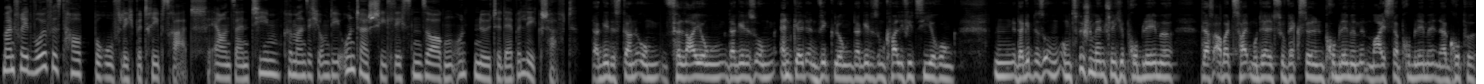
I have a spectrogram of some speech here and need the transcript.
Manfred Wulff ist hauptberuflich Betriebsrat. Er und sein Team kümmern sich um die unterschiedlichsten Sorgen und Nöte der Belegschaft. Da geht es dann um Verleihung, da geht es um Entgeltentwicklung, da geht es um Qualifizierung, hm, da gibt es um, um zwischenmenschliche Probleme, das Arbeitszeitmodell zu wechseln, Probleme mit Meister, Probleme in der Gruppe.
